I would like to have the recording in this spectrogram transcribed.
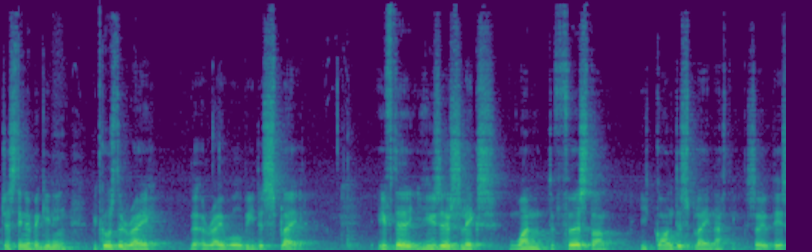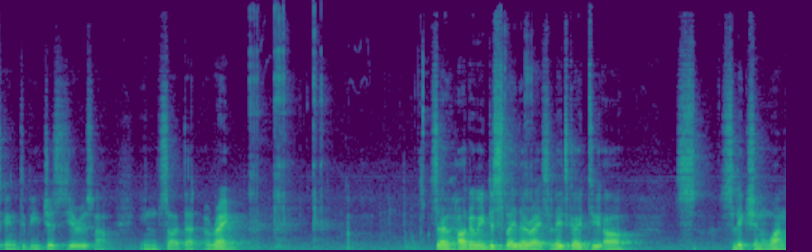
just in the beginning because the array, the array will be displayed. If the user selects 1 the first time, he can't display nothing. So there's going to be just zeros now inside that array. So how do we display the array? So let's go to our selection 1.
